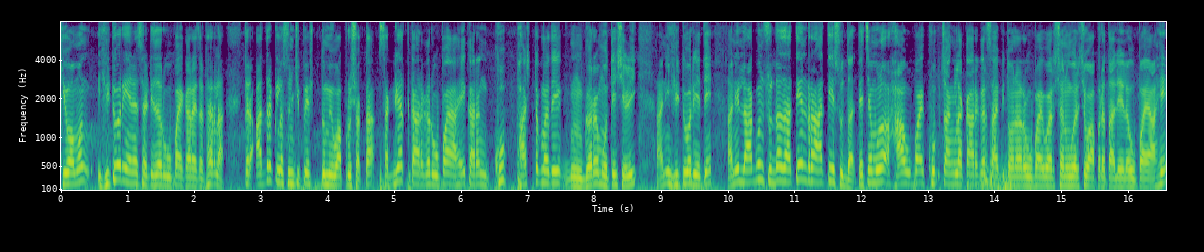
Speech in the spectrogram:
किंवा मग हिटवर येण्यासाठी जर उपाय करायचा ठरला तर अद्रक लसूणची पेस्ट तुम्ही वापरू शकता. सगळ्यात कारगर उपाय आहे कारण खूप फास्टमध्ये गरम होते शेळी आणि हिटवर येते. आणि लागूनसुद्धा जाते आणि राहते सुद्धा. त्याच्यामुळं हा उपाय खूप चांगला कारगर साबित होणारा उपाय वर्षानुवर्ष वापरत आलेला उपाय आहे.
